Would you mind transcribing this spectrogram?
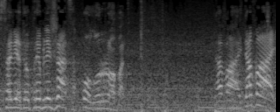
Не советую приближаться, полуробот. Давай, давай!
